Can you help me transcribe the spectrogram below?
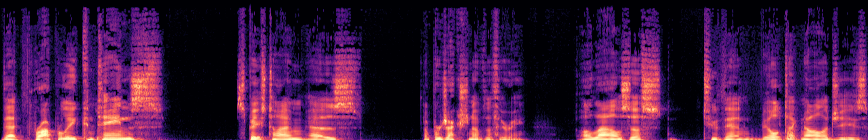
that properly contains space time as a projection of the theory, allows us to then build technologies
